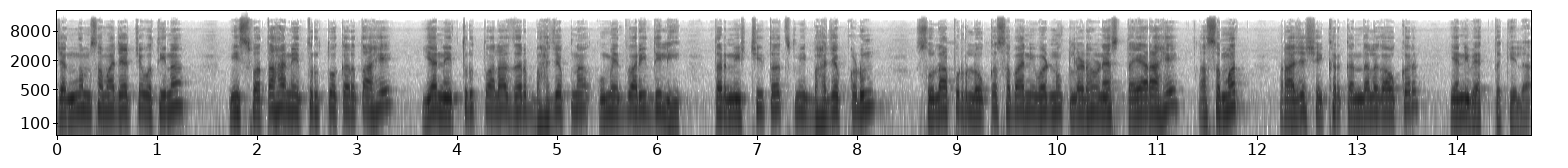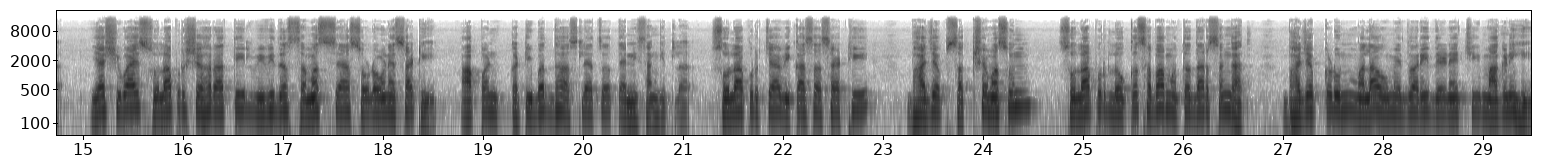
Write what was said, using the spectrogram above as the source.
जंगम समाजाच्या वतीनं मी स्वतः नेतृत्व करत आहे. या नेतृत्वाला जर भाजपनं उमेदवारी दिली तर निश्चितच मी भाजपकडून सोलापूर लोकसभा निवडणूक लढवण्यास तयार आहे असं मत राजशेखर कंदलगावकर यांनी व्यक्त केलं. याशिवाय सोलापूर शहरातील विविध समस्या सोडवण्यासाठी आपण कटिबद्ध असल्याचं त्यांनी सांगितलं. सोलापूरच्या विकासासाठी भाजप सक्षम असून सोलापूर लोकसभा मतदारसंघात भाजपकडून मला उमेदवारी देण्याची मागणीही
